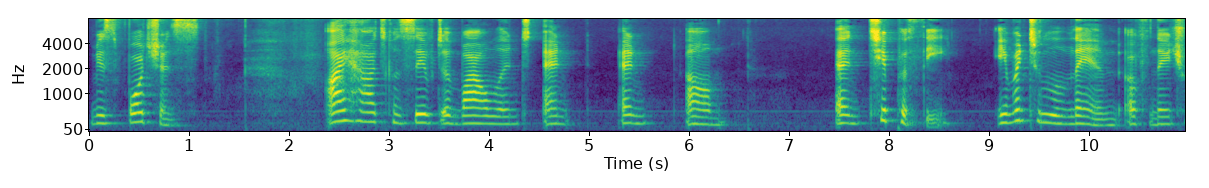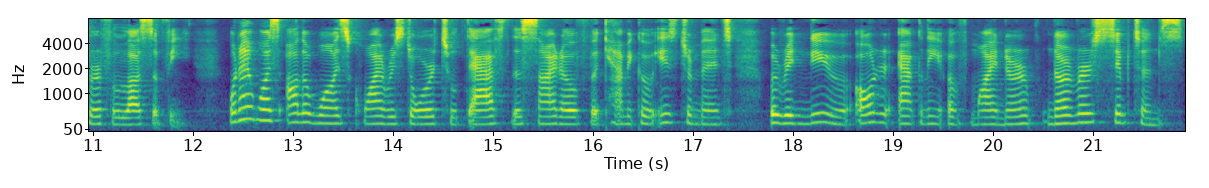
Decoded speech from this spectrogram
misfortunes, I had conceived a violent and and um, antipathy, even to the limb of nature philosophy. When I was otherwise quite restored to death, the sight of a chemical instrument would renew all the agony of my ner nervous symptoms.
